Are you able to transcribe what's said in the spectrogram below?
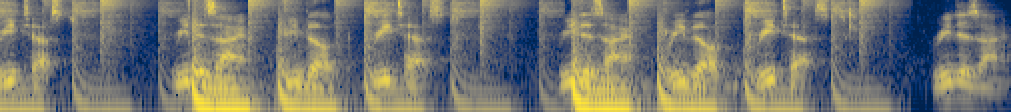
retest, redesign, rebuild, retest, redesign, rebuild, retest, redesign.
